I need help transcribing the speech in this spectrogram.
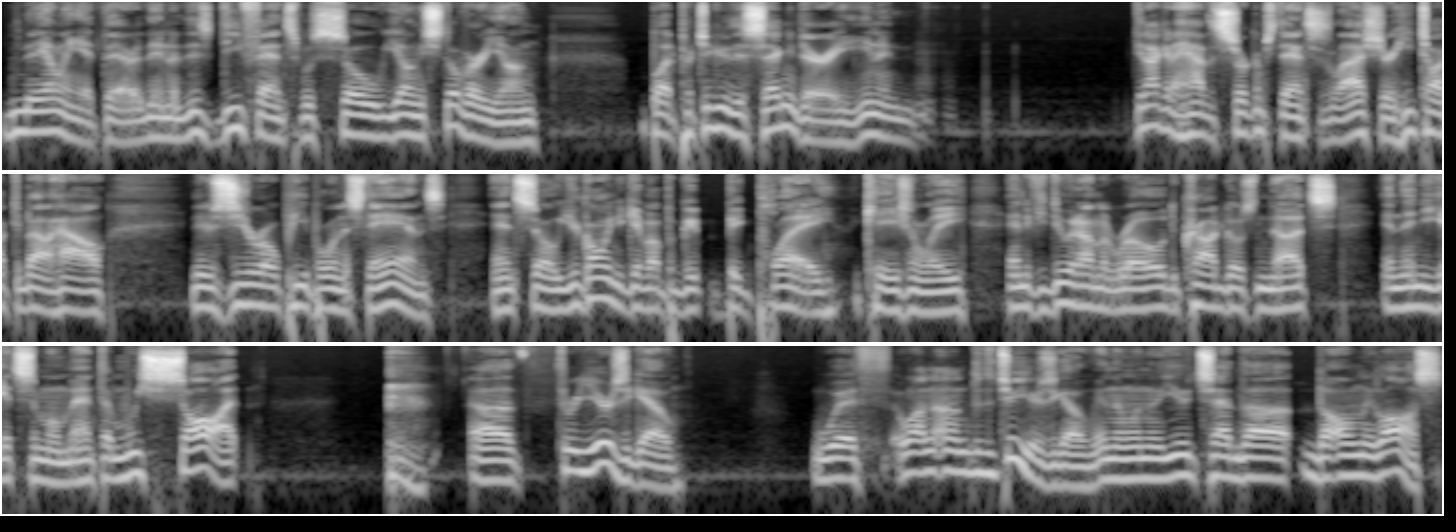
nailing it there. You know, this defense was so young, still very young, but particularly the secondary. You know, you're not going to have the circumstances last year. He talked about how there's zero people in the stands, and so you're going to give up a big play occasionally. And if you do it on the road, the crowd goes nuts, and then you get some momentum. We saw it uh, three years ago with well, two years ago, and then when the Utes had the the only loss,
